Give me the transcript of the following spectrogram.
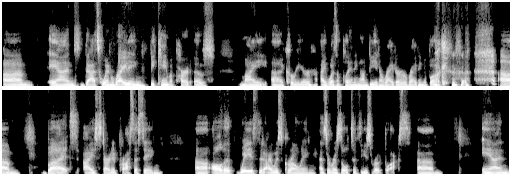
Um, and that's when writing became a part of my uh, career. I wasn't planning on being a writer or writing a book. um, but I started processing uh, all the ways that I was growing as a result of these roadblocks. Um, and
